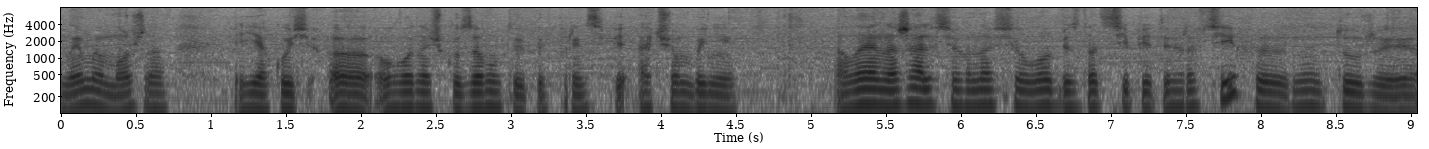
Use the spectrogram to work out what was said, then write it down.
з ними можна якусь е, гоночку замутити, в принципі, а чом би ні. Але, на жаль, всього на всього лобі з 25 гравців не дуже е,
